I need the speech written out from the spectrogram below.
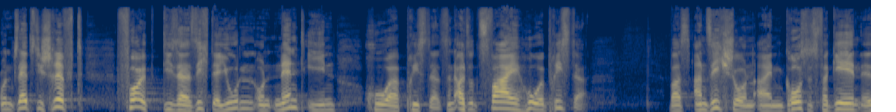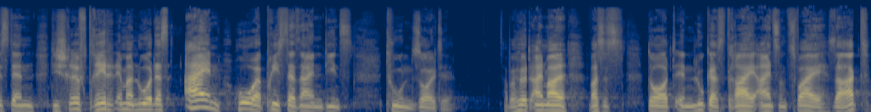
Und selbst die Schrift folgt dieser Sicht der Juden und nennt ihn hoher Priester. Es sind also zwei hohe Priester was an sich schon ein großes Vergehen ist, denn die Schrift redet immer nur, dass ein hoher Priester seinen Dienst tun sollte. Aber hört einmal, was es dort in Lukas 3, 1 und 2 sagt.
